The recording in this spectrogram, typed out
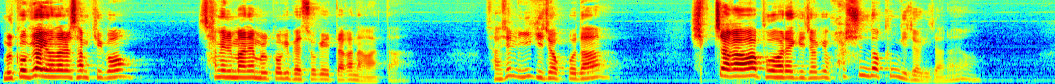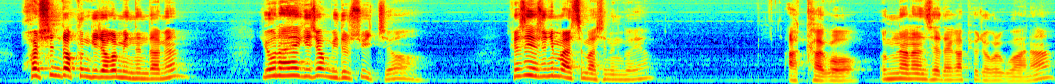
물고기가 요나를 삼키고 3일 만에 물고기 뱃속에 있다가 나왔다. 사실 이 기적보다 십자가와 부활의 기적이 훨씬 더 큰 기적이잖아요. 훨씬 더 큰 기적을 믿는다면 요나의 기적 믿을 수 있죠. 그래서 예수님 말씀하시는 거예요. 악하고 음란한 세대가 표적을 구하나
